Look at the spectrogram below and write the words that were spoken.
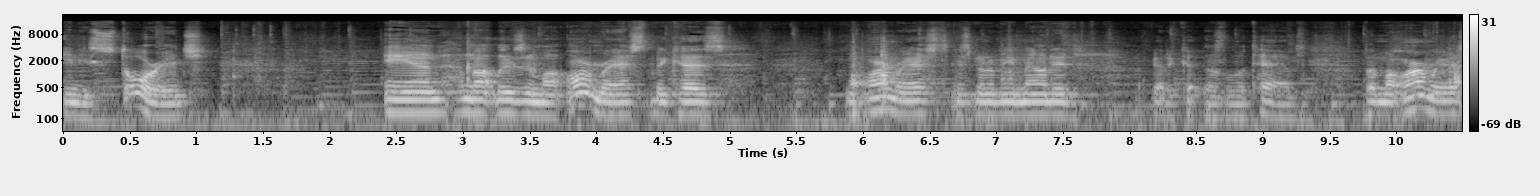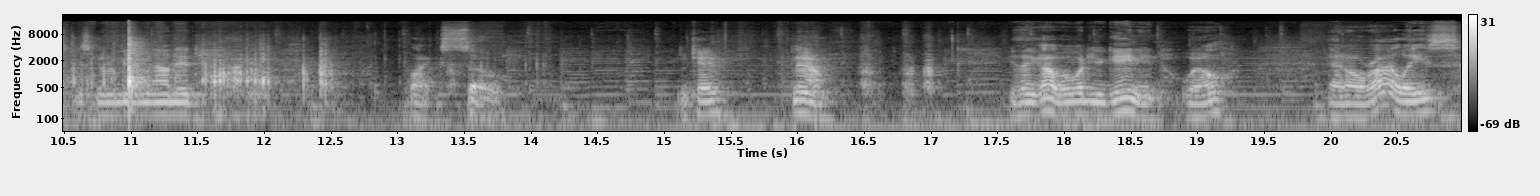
any storage and I'm not losing my armrest because my armrest is going to be mounted I've got to cut those little tabs but my armrest is going to be mounted like so okay? Now you think oh well what are you gaining? Well at O'Reilly's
